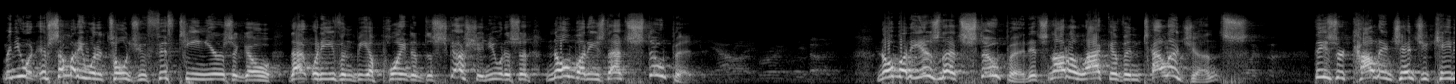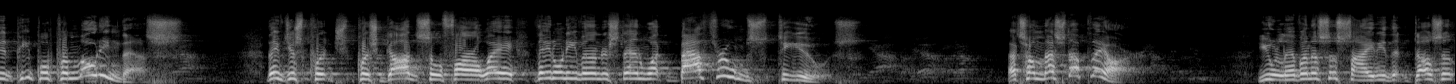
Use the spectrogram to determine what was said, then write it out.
I mean, you would, if somebody would have told you 15 years ago that would even be a point of discussion, you would have said, nobody's that stupid. Nobody is that stupid. It's not a lack of intelligence. These are college educated people promoting this. They've just pushed God so far away, they don't even understand what bathrooms to use. That's how messed up they are. You live in a society that doesn't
